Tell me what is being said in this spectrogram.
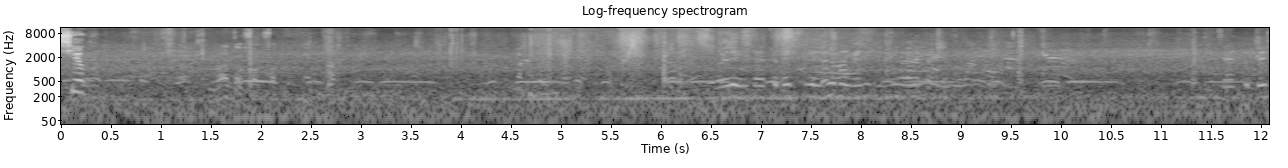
Bir şey yok. Var da ufak ufak. Böyle internette 5 lira yazıyor da gelip bizim öyle kaçıyor. İnternette 5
